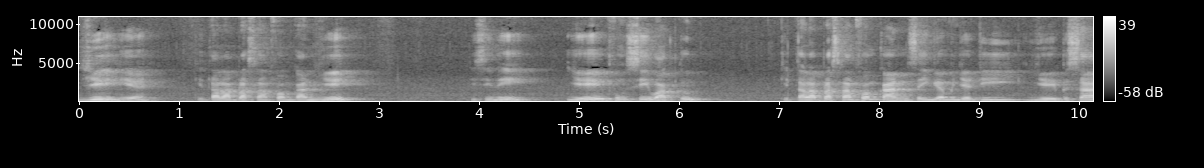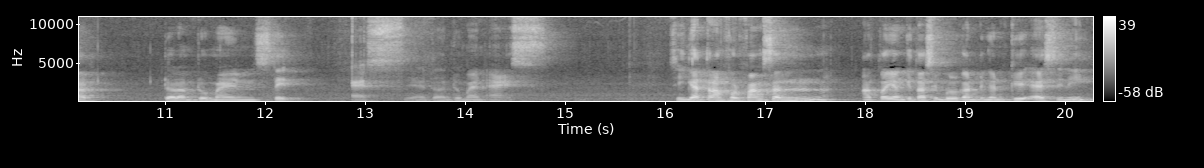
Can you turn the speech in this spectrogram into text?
Y ya. Kita Laplace transformkan Y di sini Y fungsi waktu kita Laplace transformkan sehingga menjadi Y besar dalam domain state S ya dalam domain S sehingga transfer function atau yang kita simbolkan dengan GS ini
